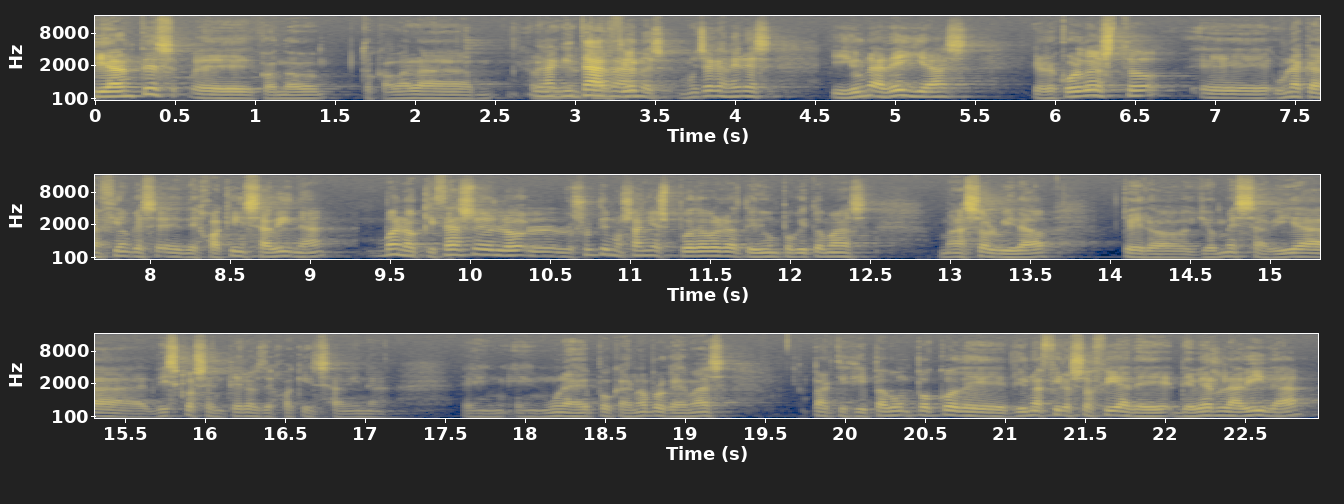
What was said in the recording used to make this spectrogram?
Decía antes, eh, cuando tocaba la, La guitarra. Canciones, muchas canciones, y una de ellas, recuerdo esto, eh, una canción que es eh, de Joaquín Sabina. Bueno, quizás eh, lo- los últimos años puedo haberlo tenido un poquito más, más olvidado, pero yo me sabía discos enteros de Joaquín Sabina en, en una época, ¿no? Porque además participaba un poco de, de una filosofía de, de ver la vida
